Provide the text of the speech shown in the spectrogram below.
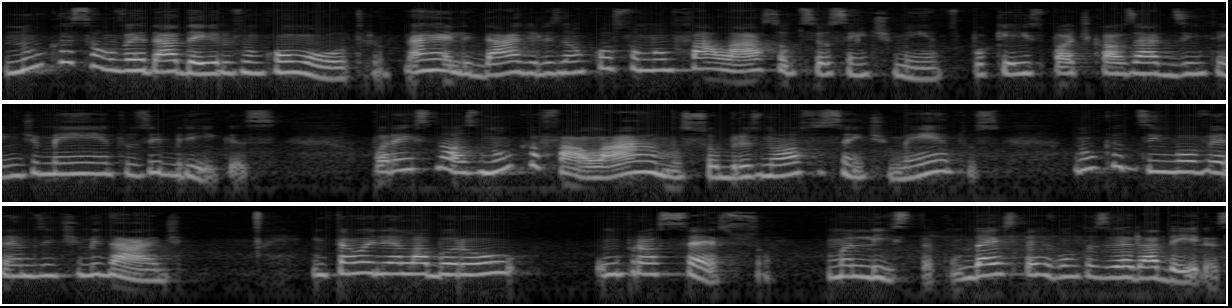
nunca são verdadeiros um com o outro. Na realidade, eles não costumam falar sobre seus sentimentos, porque isso pode causar desentendimentos e brigas. Porém, se nós nunca falarmos sobre os nossos sentimentos, nunca desenvolveremos intimidade. Então, ele elaborou um processo uma lista com 10 perguntas verdadeiras.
